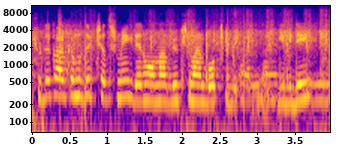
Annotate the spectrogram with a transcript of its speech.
Şuradaki arkamızdaki çatışmaya gidelim. Onlar büyük ihtimal bot gibi gibi değil.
